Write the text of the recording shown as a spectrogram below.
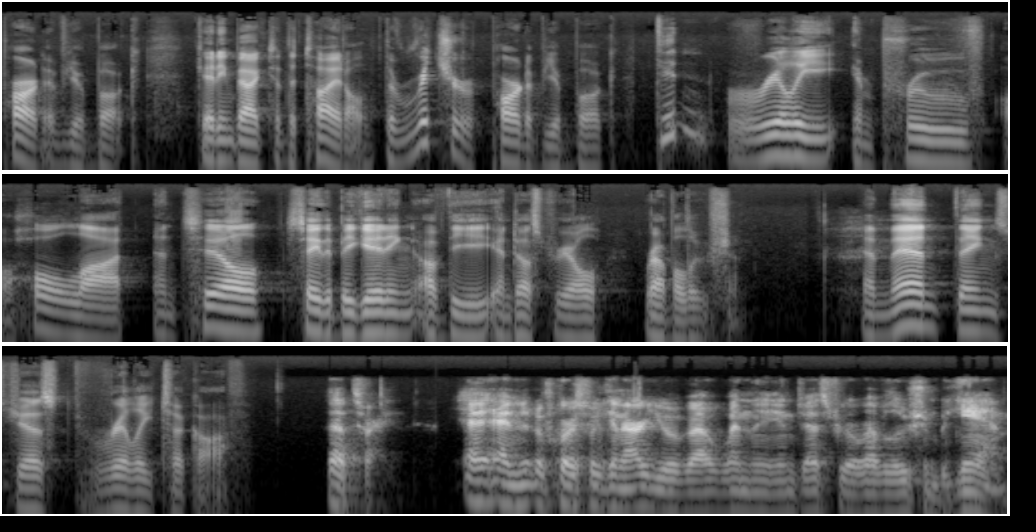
part of your book getting back to the title, the richer part of your book didn't really improve a whole lot until, say, the beginning of the Industrial Revolution. And then things just really took off. That's right. And, and, of course, we can argue about when the Industrial Revolution began.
